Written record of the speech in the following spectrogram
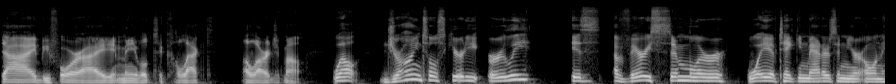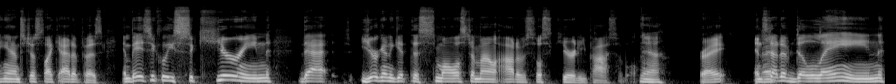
die before I am able to collect a large amount. Well, drawing Social Security early is a very similar way of taking matters in your own hands, just like Oedipus, and basically securing that you're going to get the smallest amount out of Social Security possible Yeah. right? Instead of delaying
